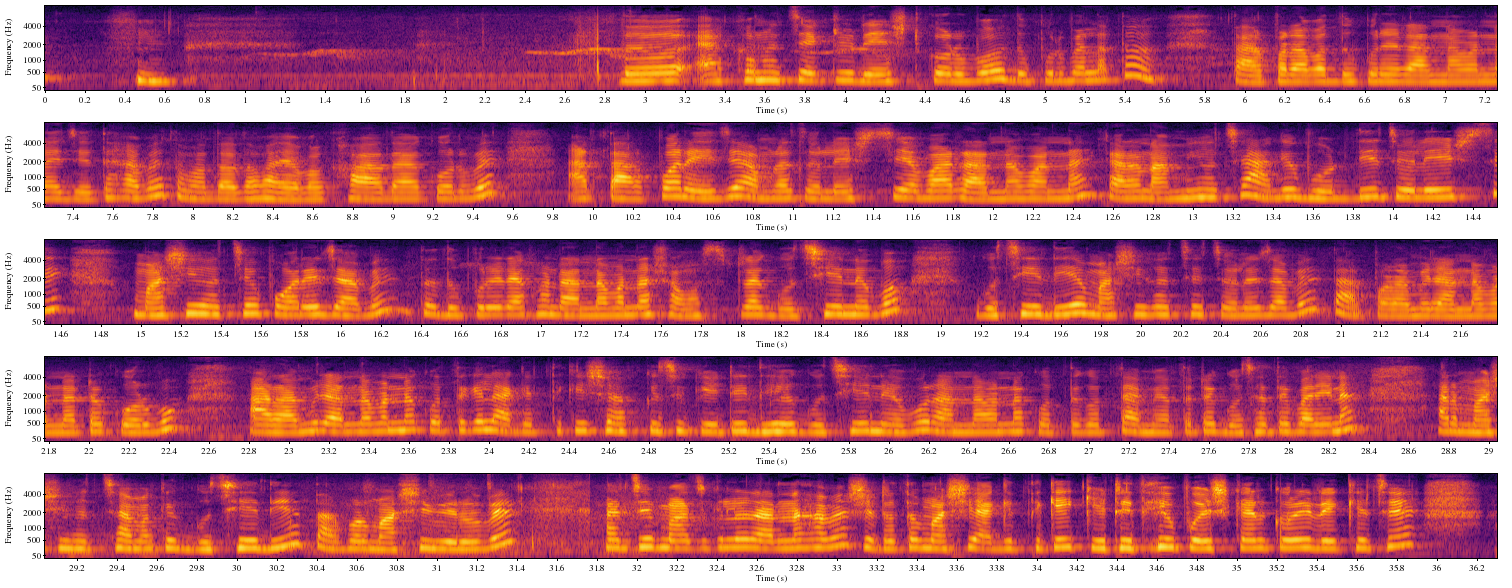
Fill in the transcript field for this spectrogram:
তো এখন হচ্ছে একটু রেস্ট করব দুপুরবেলা তো। তারপর আবার দুপুরে রান্নাবান্নায় যেতে হবে। তোমার দাদা ভাই আবার খাওয়া দাওয়া করবে। আর তারপর এই যে আমরা চলে এসেছি আবার রান্নাবান্নায়। কারণ আমি হচ্ছে আগে ভোট দিয়ে চলে এসেছি, মাসি হচ্ছে পরে যাবে। তো দুপুরের এখন রান্নাবান্না সমস্তটা গুছিয়ে নেব। গুছিয়ে দিয়ে মাসি হচ্ছে চলে যাবে। তারপর আমি রান্নাবান্নাটা করব। আর আমি রান্নাবান্না করতে গেলে আগের থেকে সব কিছু কেটে ধুয়ে গুছিয়ে নেব। রান্নাবান্না করতে করতে আমি অতটা গোছাতে পারি না। আর মাসি হচ্ছে আমাকে গুছিয়ে দিয়ে তারপর মাসি বেরোবে। আর যে মাছগুলো রান্না হবে, সেটা তো মাসি আগে থেকেই কেটে দিয়ে পরিষ্কার করে রেখেছে।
